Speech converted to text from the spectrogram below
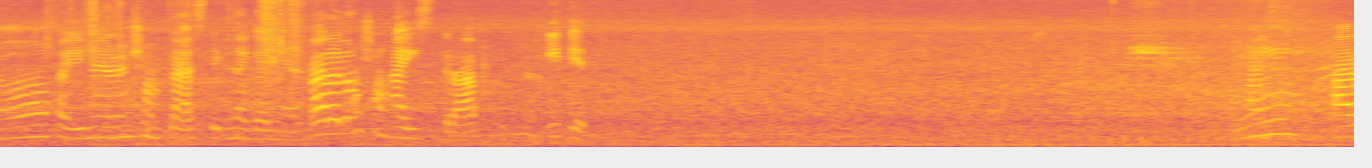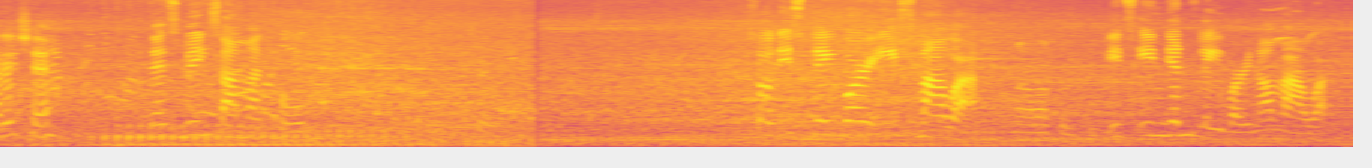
Ah, okay, meron siyang plastic na ganyan. Para lang siyang ice drop. Eat it. Mm. Harich. Let's bring some at home. So this flavor is mawa. Mawa. It's Indian flavor, no mawa.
